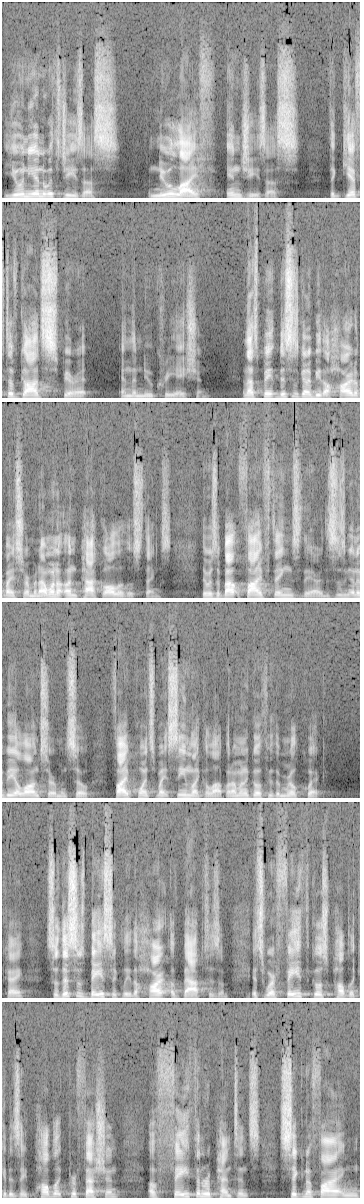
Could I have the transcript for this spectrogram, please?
union with Jesus, new life in Jesus, the gift of God's Spirit, and the new creation. And that's, this is going to be the heart of my sermon. I want to unpack all of those things. There was about five things there. This isn't going to be a long sermon, so five points might seem like a lot, but I'm going to go through them real quick. Okay? So, this is basically the heart of baptism. It's where faith goes public. It is a public profession of faith and repentance, signifying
